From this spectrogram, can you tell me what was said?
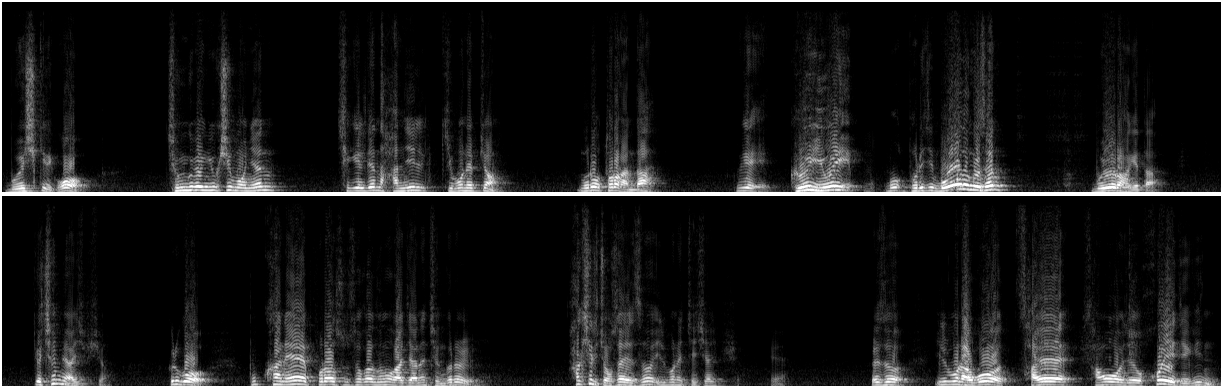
무효시키고 1965년 체결된 한일 기본협정으로 돌아간다. 그게 그 이후에 뭐 벌어진 모든 것은 무효로 하겠다. 이거 천명하십시오. 그리고 북한에 포라수소가 넘어가지 않은 증거를 확실히 조사해서 일본에 제시하십시오. 예. 그래서 일본하고 사회 상호 저 호혜적인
